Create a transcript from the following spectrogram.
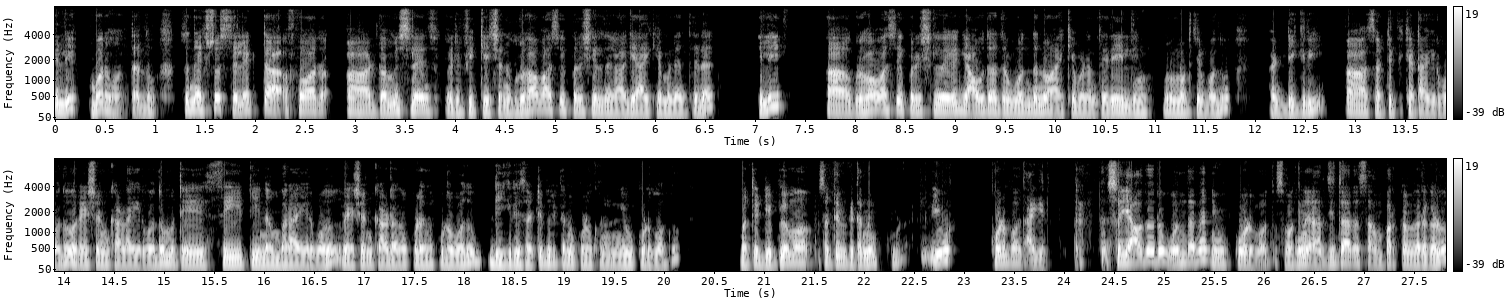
ಇಲ್ಲಿ ಬರುವಂತದ್ದು. So next select for domicile verification ಗೃಹವಾಸಿ ಪರಿಶೀಲನೆಗಾಗಿ ಆಯ್ಕೆ ಮಾಡಿ ಅಂತ ಇದೆ. ಇಲ್ಲಿ ಗೃಹವಾಸಿ ಪರಿಶೀಲನೆಗಾಗಿ ಯಾವುದಾದ್ರೂ ಒಂದನ್ನು ಆಯ್ಕೆ ಮಾಡಿ ಇದೆ. ಇಲ್ಲಿ ನೋಡ್ತಿರ್ಬೋದು. ಡಿಗ್ರಿ ಸರ್ಟಿಫಿಕೇಟ್ ಆಗಿರ್ಬೋದು, ರೇಷನ್ ಕಾರ್ಡ್ ಆಗಿರ್ಬೋದು, ಮತ್ತೆ ಸಿ ಟಿ ನಂಬರ್ ಆಗಿರ್ಬೋದು, ರೇಷನ್ ಕಾರ್ಡ್ ಅನ್ನು ಕೂಡ ಕೊಡಬಹುದು ಡಿಗ್ರಿ ಸರ್ಟಿಫಿಕೇಟ್ ಅನ್ನು ಕೂಡ ನೀವು ಕೊಡಬಹುದು ಮತ್ತೆ ಡಿಪ್ಲೊಮಾ ಸರ್ಟಿಫಿಕೇಟ್ ಅನ್ನು ಕೂಡ ನೀವು ಕೊಡಬಹುದಾಗಿರುತ್ತೆ ಸೊ ಯಾವ್ದಾದ್ರು ಒಂದನ್ನ ನೀವು ಕೊಡಬಹುದು ಸೊ ಅರ್ಜಿದಾರ ಸಂಪರ್ಕ ವಿವರಗಳು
